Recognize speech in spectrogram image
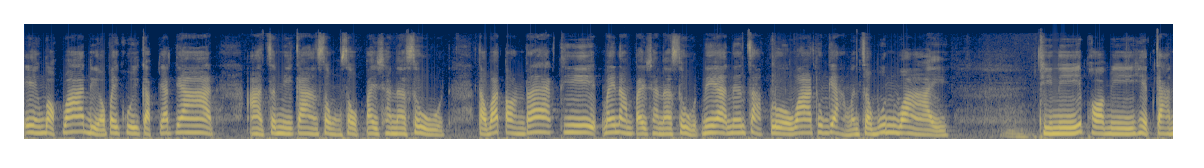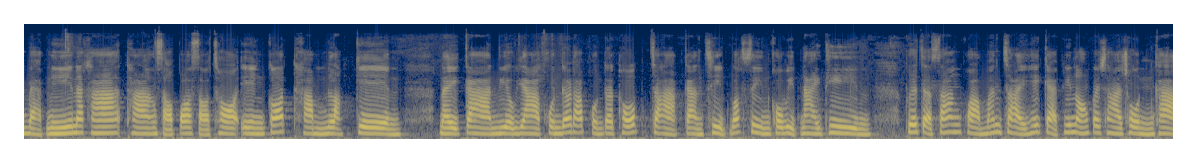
เองบอกว่าเดี๋ยวไปคุยกับญาติญาติๆอาจจะมีการส่งศพไปชนะสูตร แต่ว่าตอนแรกที่ไม่นำไปชนะสูตรเนี่ยเนื่องจากกลัวว่าทุกอย่างมันจะวุ่นวายทีนี้พอมีเหตุการณ์แบบนี้นะคะ ทางสปสชเองก็ทำหลักเกณฑ์ ในการเยียวยาคนได้รับผลกระทบจากการฉีดวัคซีนโควิด -19 เพื่อจะสร้างความมั่นใจให้แก่พี่น้องประชาชนค่ะ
